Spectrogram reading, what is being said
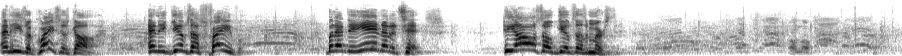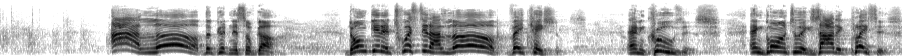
and he's a gracious God and he gives us favor. But at the end of the text, he also gives us mercy. Oh, Lord. I love the goodness of God. Don't get it twisted. I love vacations and cruises and going to exotic places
